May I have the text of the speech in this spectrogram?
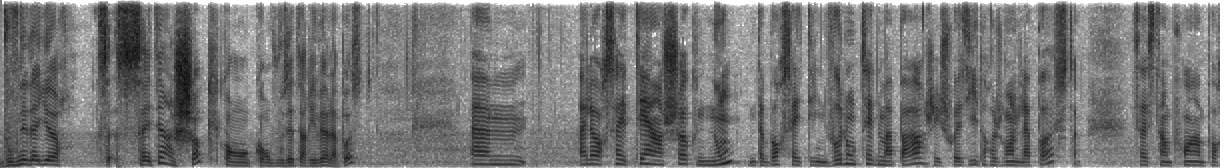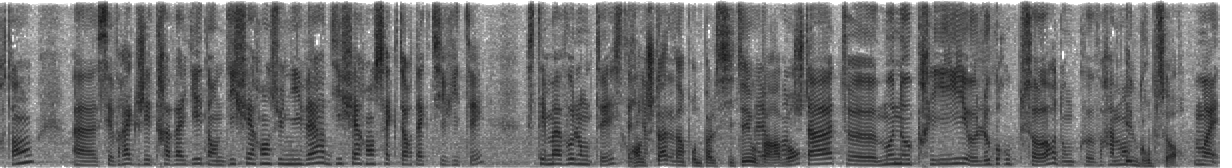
Vous venez d'ailleurs. Ça, a été un choc quand, quand vous êtes arrivé à La Poste? Alors ça a été un choc, non. D'abord ça a été une volonté de ma part. J'ai choisi de rejoindre la Poste. Ça c'est un point important. Euh, c'est vrai que j'ai travaillé dans différents univers, différents secteurs d'activité. C'était ma volonté. Randstad, hein, pour ne pas le citer auparavant. Randstad, euh, Monoprix, euh, le groupe SOR, donc vraiment. Et le groupe SOR. Ouais,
